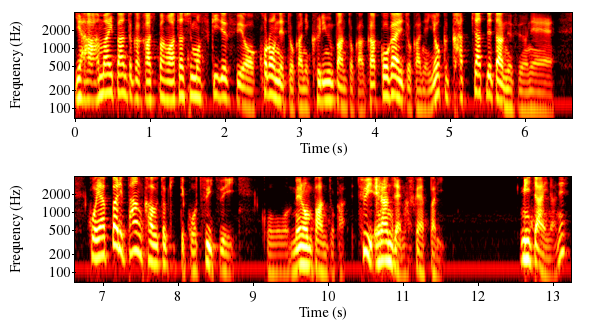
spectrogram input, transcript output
いや甘いパンとか菓子パン私も好きですよ。コロネとかね、クリームパンとか学校帰りとかね、よく買っちゃってたんですよね。こう、やっぱりパン買う時ってこう、ついつい、こう、メロンパンとか、つい選んじゃいますか、やっぱり。みたいなね。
